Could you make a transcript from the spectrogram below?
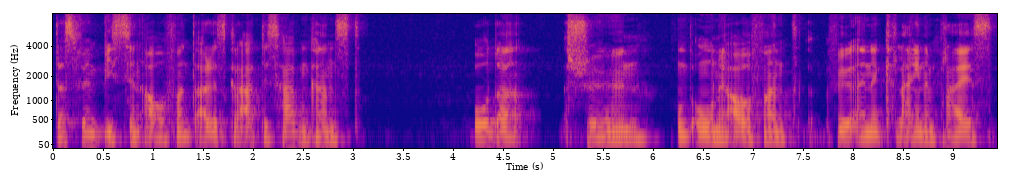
das für ein bisschen Aufwand alles gratis haben kannst oder schön und ohne Aufwand für einen kleinen Preis.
